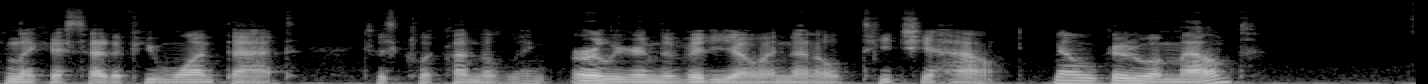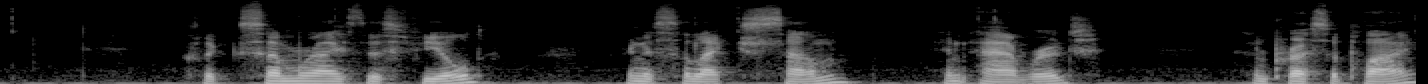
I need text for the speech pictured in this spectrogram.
And like I said, if you want that, just click on the link earlier in the video and that'll teach you how. Now we'll go to Amount, click Summarize this field. We're going to select Sum and Average and press Apply.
